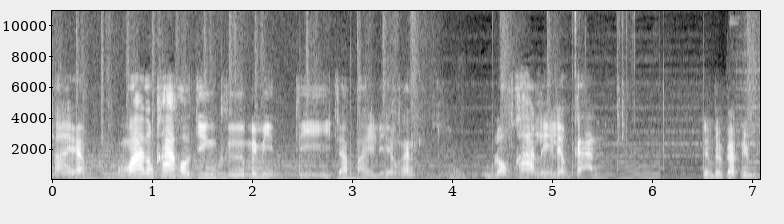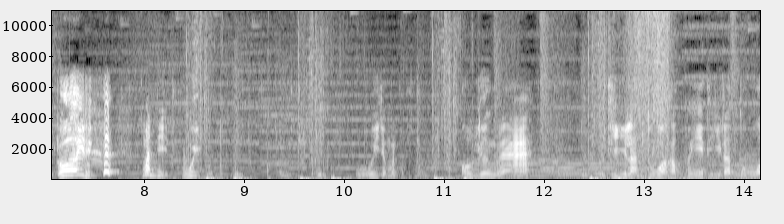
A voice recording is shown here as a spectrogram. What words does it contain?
ใช่ครับ ผมว่าต้องฆ่าเขาจริงคือไม่มีที่จะไปแล้วงั้นผมรอบฆ่าเลยแล้วกันเดินไปแบบนี้เอ้ยมันดิอุ้ยอุ้ยเดี๋ยวมันเอาเรื่องอยู่นะ ทีละตัวครับพี่ทีละตัว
